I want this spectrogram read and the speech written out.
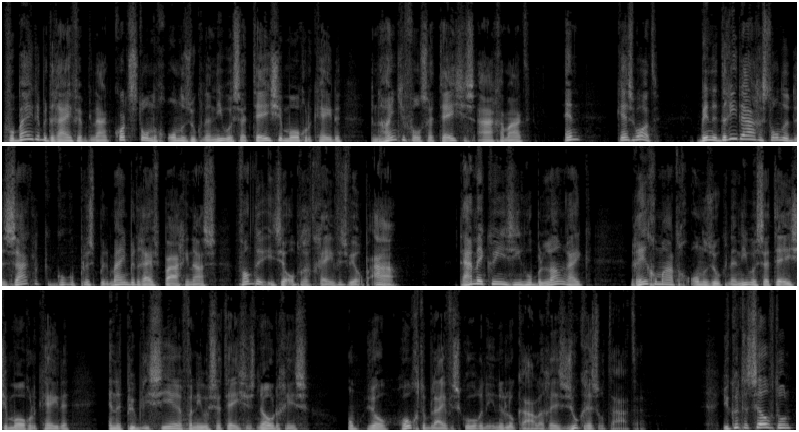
Voor beide bedrijven heb ik na een kortstondig onderzoek naar nieuwe citation mogelijkheden een handjevol citations aangemaakt en, guess what? Binnen drie dagen stonden de zakelijke Google Plus Mijn Bedrijfspagina's van deze opdrachtgevers weer op A. Daarmee kun je zien hoe belangrijk regelmatig onderzoek naar nieuwe citation mogelijkheden en het publiceren van nieuwe citations nodig is om zo hoog te blijven scoren in de lokale zoekresultaten. Je kunt het zelf doen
